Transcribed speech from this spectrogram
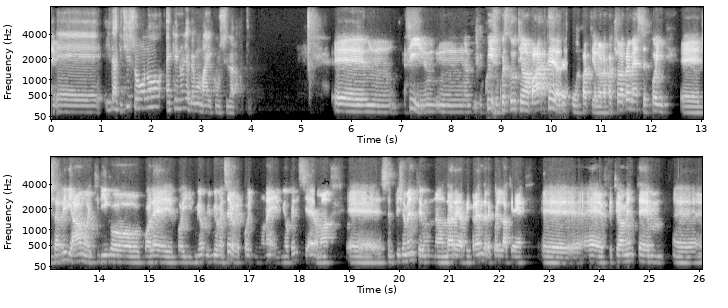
I dati ci sono, è che non li abbiamo mai considerati. Ehm, sì, mh, mm, qui su quest'ultima parte, adesso infatti allora faccio la premessa e poi eh, ci arriviamo e ti dico qual è poi il mio, il mio pensiero, che poi non è il mio pensiero, ma è semplicemente un andare a riprendere quella che eh, è effettivamente eh,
